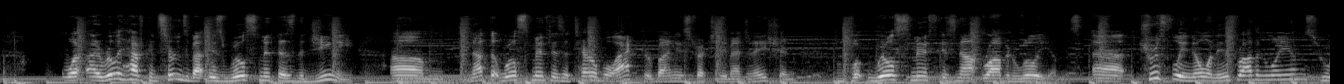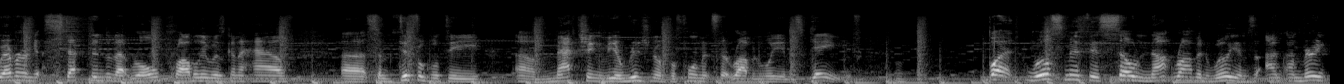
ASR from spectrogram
What I really have concerns about is Will Smith as the genie. Um, not that Will Smith is a terrible actor by any stretch of the imagination, but Will Smith is not Robin Williams. Uh, truthfully, no one is Robin Williams. Whoever stepped into that role probably was going to have uh, some difficulty um, matching the original performance that Robin Williams gave. But Will Smith is so not Robin Williams. I'm, I'm very.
